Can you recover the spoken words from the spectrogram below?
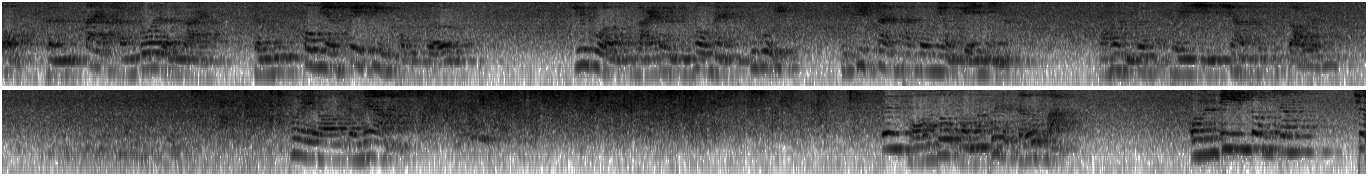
哦，可能带了很多人来，可能后面费尽口舌，结果来了以后呢，师傅一一句赞叹都没有给你，然后你就很灰心，下次不找人了。会哦，有没有？所以佛说，我们为了得法，我们利益众生。劝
